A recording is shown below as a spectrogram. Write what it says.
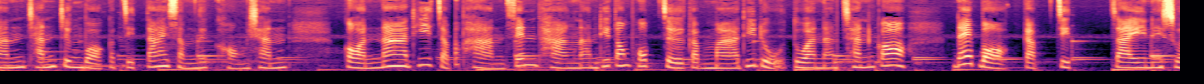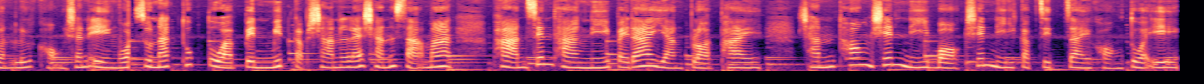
นั้นฉันจึงบอกกับจิตใต้สำนึกของฉัน ก่อนหน้าที่จะผ่านเส้นทางนั้นที่ต้องพบเจอกับม้าที่ดุตัวนั้น ฉันก็ได้บอกกับจิตใจในส่วนลึกของฉันเองว่าสุนัขทุกตัวเป็นมิตรกับฉัน และฉันสามารถผ่านเส้นทางนี้ไปได้อย่างปลอดภัย ฉันท่องเช่นนี้บอกเช่นนี้กับจิตใจของตัวเอง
